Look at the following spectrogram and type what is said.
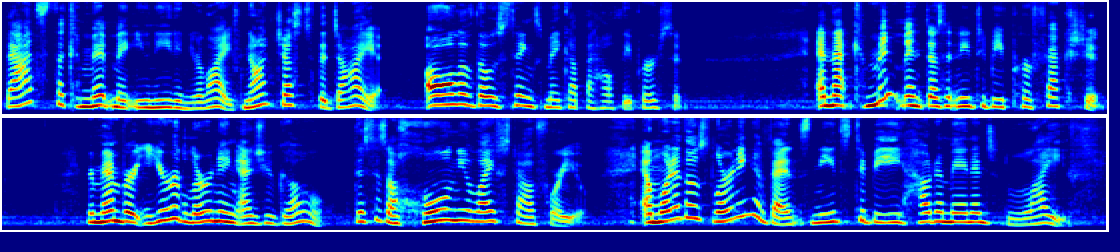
That's the commitment you need in your life, not just the diet. All of those things make up a healthy person. And that commitment doesn't need to be perfection. Remember, you're learning as you go. This is a whole new lifestyle for you. And one of those learning events needs to be how to manage life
